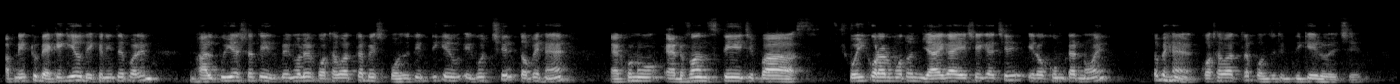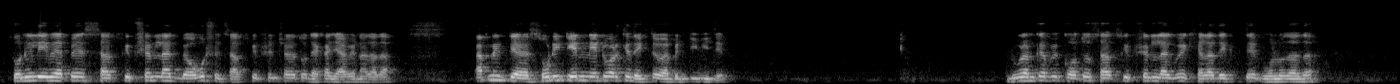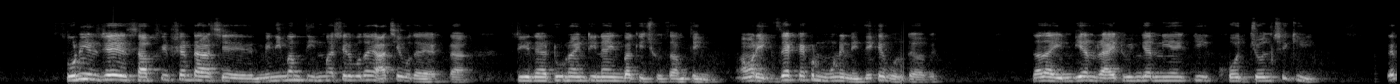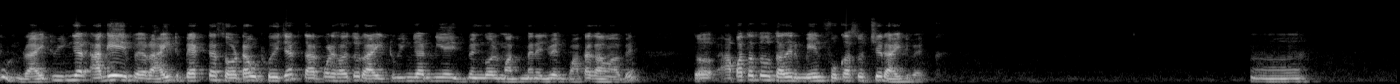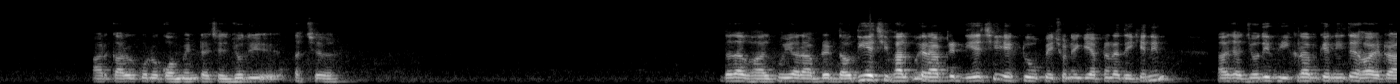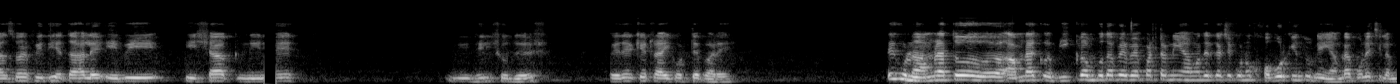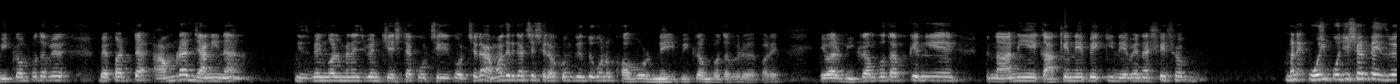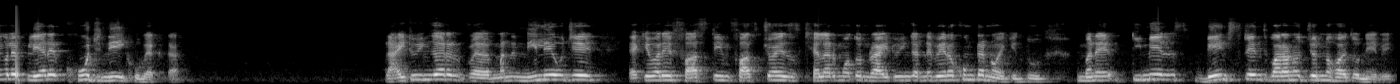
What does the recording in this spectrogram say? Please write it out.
আপনি একটু ব্যাকে গিয়েও দেখে নিতে পারেন। ভালপুইয়ার সাথে ইস্ট বেঙ্গলের কথাবার্তা বেশ পজিটিভ দিকে এগোচ্ছে, তবে হ্যাঁ এখনও অ্যাডভান্স স্টেজ বা সই করার মতন জায়গায় এসে গেছে, এরকমটা নয়। তবে হ্যাঁ কথাবার্তা পজিটিভ দিকেই রয়েছে। সোনি লিভ অ্যাপে সাবস্ক্রিপশন লাগবে, অবশ্যই সাবস্ক্রিপশন ছাড়া তো দেখা যাবে না, দাদা। আপনি সোনি টেন নেটওয়ার্কে দেখতে পাবেন টিভিতে ডুরান কাপে কত সাবস্ক্রিপশন লাগবে খেলা দেখতে, বলো দাদা। সোনির যে সাবস্ক্রিপশনটা আছে মিনিমাম তিন মাসের বোধহয় আছে বোধহয় একটা। থ্রি টু নাইনটি নাইন বা কিছু সামথিং আমার এক্স্যাক্ট এখন মনে নেই, দেখে বলতে হবে। দাদা ইন্ডিয়ান রাইট উইঙ্গার নিয়ে কি খোঁজ চলছে কি? দেখুন রাইট উইঙ্গার আগে রাইট ব্যাকটা শর্ট আউট হয়ে যাক, তারপরে হয়তো রাইট উইঙ্গার নিয়ে ইস্ট বেঙ্গল ম্যানেজমেন্ট মাথা ঘামাবে। তো আপাতত তাদের মেন ফোকাস হচ্ছে রাইট ব্যাক আর কারোর কোনো কমেন্ট আছে? যদি আচ্ছা। দাদা ভালপুইয়ার আপডেট দাও। দিয়েছি, ভালপুইয়ার আপডেট দিয়েছি। একটু পেছনে গিয়ে আপনারা দেখে নিন। আচ্ছা যদি বিক্রমকে নিতে হয় ট্রান্সফার ফি দিয়ে, তাহলে এবি ইশাক নিলে নিধিল, সুদেশ, এদেরকে ট্রাই করতে পারে। দেখুন, আমরা তো, আমরা বিক্রম প্রতাপের ব্যাপারটা নিয়ে আমাদের কাছে কোনো খবর কিন্তু নেই। আমরা বলেছিলাম, বিক্রম প্রতাপের ব্যাপারটা আমরা জানি না। ইস্ট বেঙ্গল ম্যানেজমেন্ট চেষ্টা করছে, কি করছে না? আমাদের কাছে সেরকম কিন্তু কোনো খবর নেই বিক্রম প্রতাপের ব্যাপারে। এবার বিক্রম প্রতাপকে নিয়ে, না নিয়ে কাকে নেবে, কি নেবে না, সেসব মানে ওই পজিশনটা ইস্ট বেঙ্গলের প্লেয়ারের খোঁজ নেই খুব একটা। রাইট উইঙ্গার মানে নিলেও যে একেবারে ফার্স্ট টিম ফার্স্ট চয়েস খেলার মতন রাইট উইঙ্গার নেবে, এরকমটা নয় কিন্তু মানে টিমের বেঞ্চ স্ট্রেংথ বাড়ানোর জন্য হয়তো নেবে।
